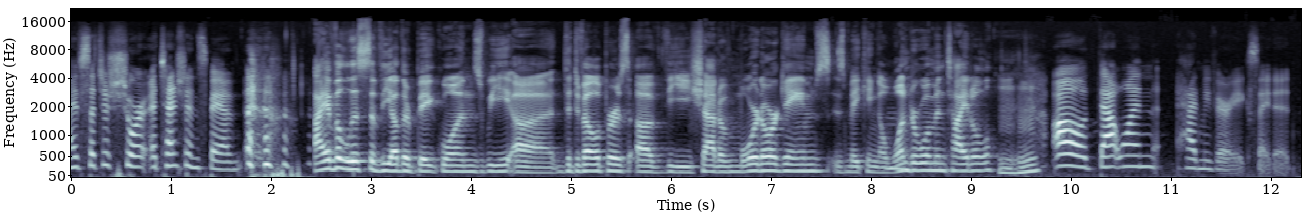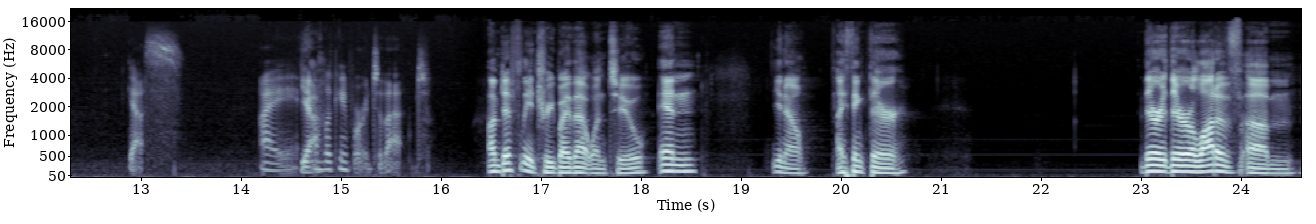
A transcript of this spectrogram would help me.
I have such a short attention span. I have a list of the other big ones. We, uh, the developers of the Shadow of Mordor games, is making a Wonder Woman title. Mm-hmm. oh, that one had me very excited. Yes. I Yeah. am looking forward to that. I'm definitely intrigued by that one too. And you know, I think there there there are a lot of um,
